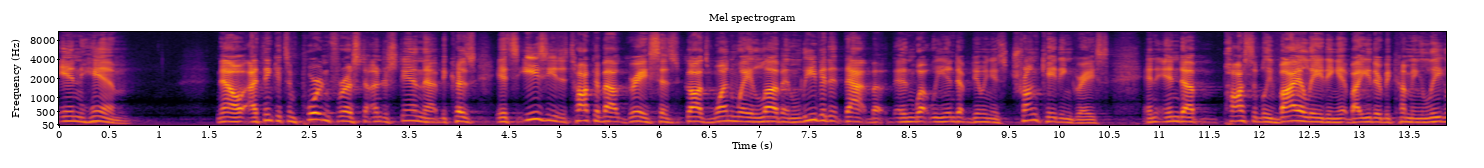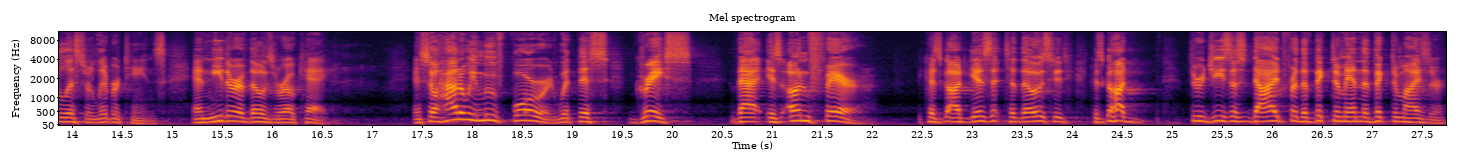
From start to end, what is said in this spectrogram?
in Him. Now, I think it's important for us to understand that because it's easy to talk about grace as God's one way love and leave it at that. But then what we end up doing is truncating grace and end up possibly violating it by either becoming legalists or libertines. And neither of those are okay. And so, how do we move forward with this grace that is unfair because God gives it to those who, because God, through Jesus, died for the victim and the victimizer.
